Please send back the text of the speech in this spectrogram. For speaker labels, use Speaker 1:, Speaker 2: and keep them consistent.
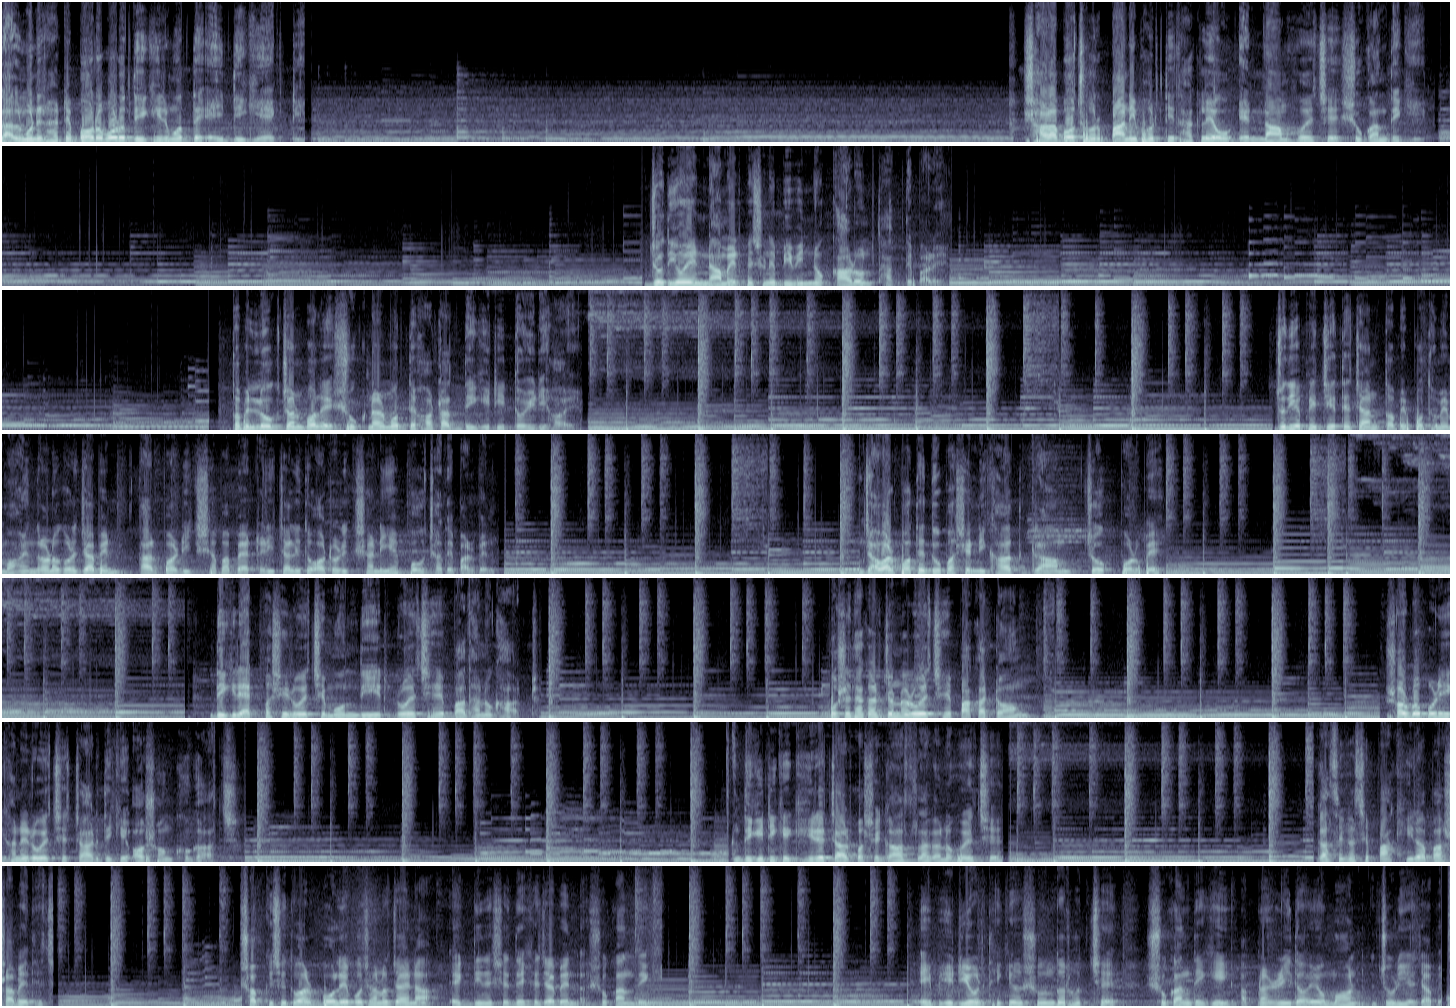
Speaker 1: লালমনিরহাটে বড় বড় দিঘির মধ্যে এই দিঘি একটি। সারা বছর পানি ভর্তি থাকলেও এর নাম হয়েছে সুকান দিঘি। যদিও এর নামের পেছনে বিভিন্ন কারণ থাকতে পারে। তবে লোকজন বলে শুকনার মধ্যে হঠাৎ দিঘিটি তৈরি হয়। যদি আপনি যেতে চান, তবে প্রথমে মহেন্দ্রনগর যাবেন, তারপর রিক্সা বা ব্যাটারি চালিত অটোরিকশা নিয়ে পৌঁছাতে পারবেন। যাওয়ার পথে দুপাশে নিখাত গ্রাম, চোখ পড়বে। দিঘির একপাশে রয়েছে মন্দির, রয়েছে বাঁধানো ঘাট। বসে থাকার জন্য রয়েছে পাকা টং। সর্বোপরি এখানে রয়েছে চারদিকে অসংখ্য গাছ। দিঘিটিকে ঘিরে চারপাশে গাছ লাগানো হয়েছে। গাছে গাছে পাখিরা বাসা বেঁধেছে। সবকিছু তো আর বলে বোঝানো যায় না। একদিন এসে দেখে যাবেন সুকান দিঘি এই ভিডিওর থেকেও সুন্দর হচ্ছে সুকান দিঘি আপনার হৃদয় ও মন জুড়িয়ে যাবে।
